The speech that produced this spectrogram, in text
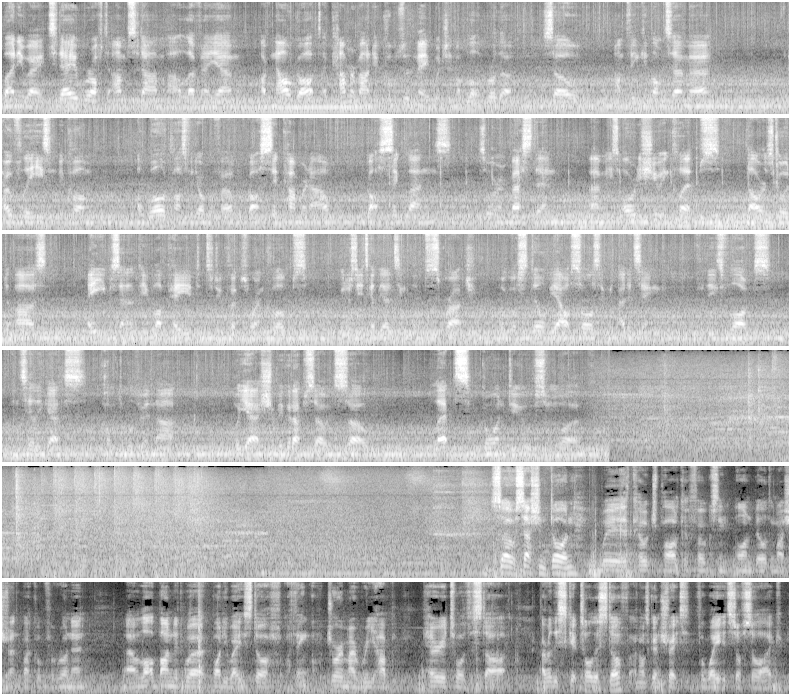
But anyway, today we're off to Amsterdam at 11 a.m. I've now got a cameraman who comes with me, which is my little brother. So I'm thinking long term here. Hopefully, he's become a world class videographer. We've got a sick camera now, we've got a sick lens, so we're investing. Um, he's already shooting clips that are as good as 80% of the people are paid to do clips for in clubs. We just need to get the editing up to scratch. But we'll still be outsourcing editing for these vlogs until he gets comfortable doing that. But yeah, should be a good episode. So let's go and do some work. So, session done with Coach Parker, focusing on building my strength back up for running. Um, a lot of banded work, body weight stuff. I think during my rehab period towards the start, I really skipped all this stuff and I was going straight for weighted stuff. So, like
